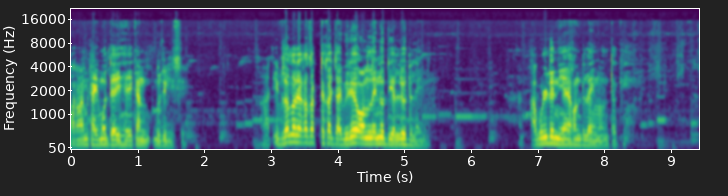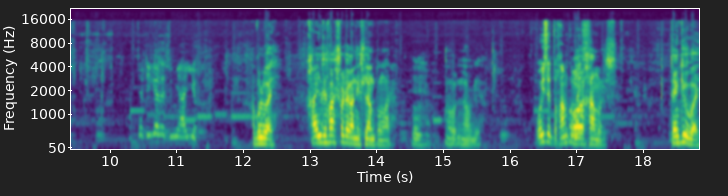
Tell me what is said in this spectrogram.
কারণ আমি টাইমও দেয় সেইখান বুঝি লিছি। আর ইফজালর এক হাজার টাকা যাবিরে অনলাইনও দিয়ালেও দিলাইম। আবুল ডে নিয়ে এখন দিলাইম তাকে। আচ্ছা ঠিক আছে তুমি আইও আবুল ভাই খাইল যে পাঁচশো টাকা নিছিলাম তোমার গিয়া ওইছে তো কাম করে খাম হইছে থ্যাংক ইউ ভাই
